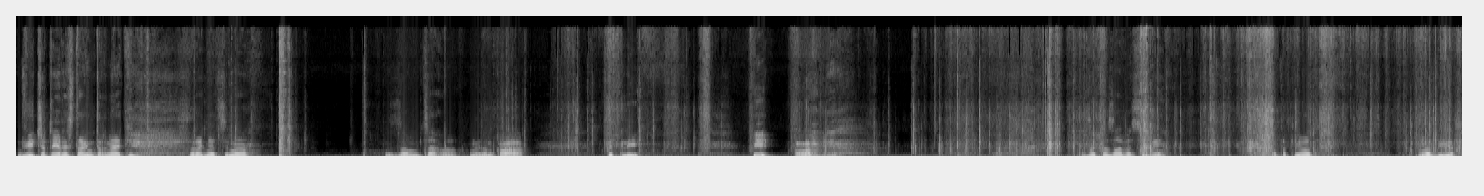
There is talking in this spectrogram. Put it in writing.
2400 в інтернеті. Середня ціна зам цього, не замка, а петлі. І. О, блін. Заказав я собі отакий от набір.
